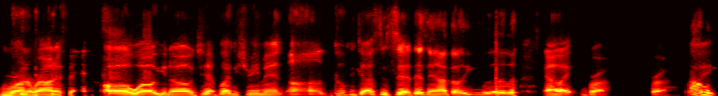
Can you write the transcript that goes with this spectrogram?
run around and say, oh, well, you know, Jet Black is streaming, uh, Kokugatsu said this, and I thought, and I'm like, bruh, bruh. Like,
